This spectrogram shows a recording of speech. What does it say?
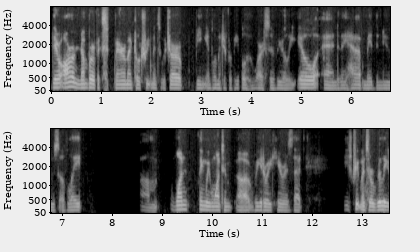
there are a number of experimental treatments which are being implemented for people who are severely ill, and they have made the news of late. Um, one thing we want to uh, reiterate here is that these treatments are really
